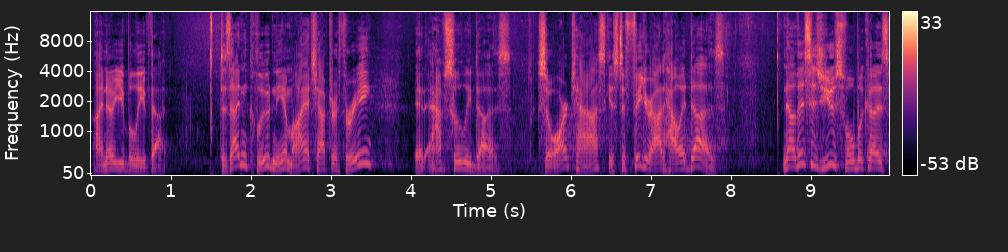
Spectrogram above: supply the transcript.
I know you believe that. Does that include Nehemiah chapter 3? It absolutely does. So our task is to figure out how it does. Now, this is useful because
